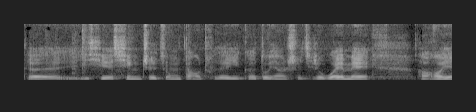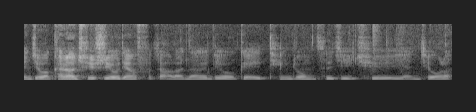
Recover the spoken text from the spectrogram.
的一些性质中导出的一个多项式。其实我也没好好研究啊，看上去是有点复杂了，那留给听众自己去研究了。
